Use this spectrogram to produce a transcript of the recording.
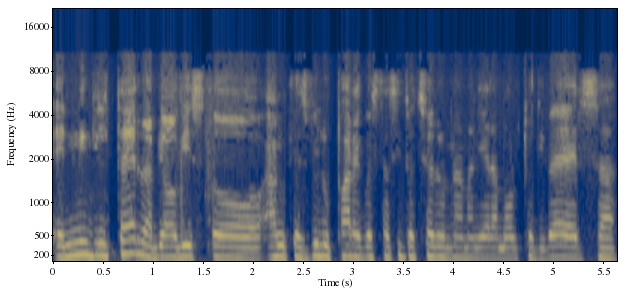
e in Inghilterra abbiamo visto anche sviluppare questa situazione in una maniera molto diversa.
